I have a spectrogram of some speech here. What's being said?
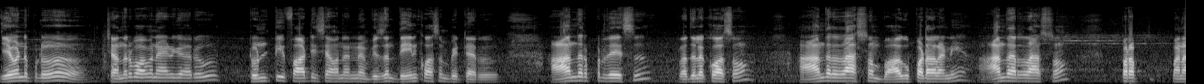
ఏమండి ఇప్పుడు చంద్రబాబు నాయుడు గారు ట్వంటీ ఫార్టీ సెవెన్ అనే విజన్ దేనికోసం పెట్టారు? ఆంధ్రప్రదేశ్ ప్రజల కోసం ఆంధ్ర రాష్ట్రం బాగుపడాలని ఆంధ్ర రాష్ట్రం ప్ర మన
